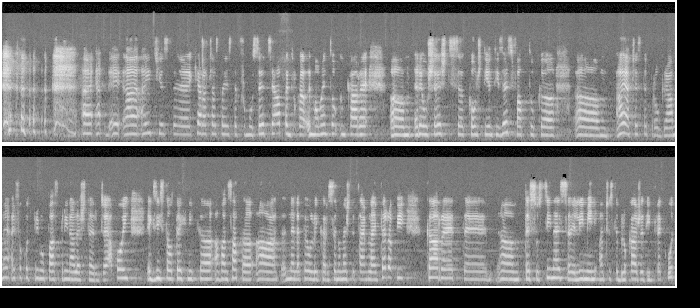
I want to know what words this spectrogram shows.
Aici este, chiar aceasta este frumusețea, pentru că în momentul în care um, reușești să conștientizezi faptul că um, ai aceste programe, ai făcut primul pas prin a le șterge. Apoi există o tehnică avansată a NLP-ului care se numește Timeline Therapy, care te, um, te susține să elimini aceste blocaje din trecut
